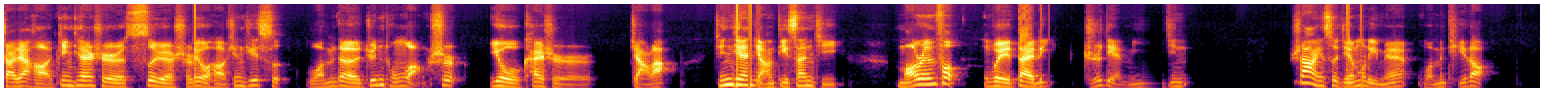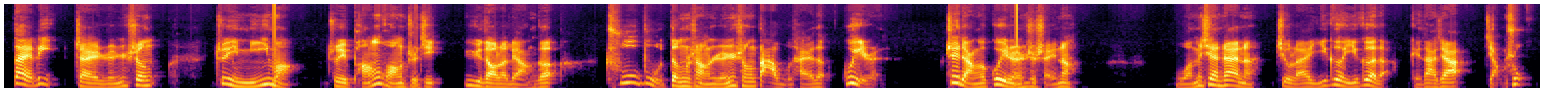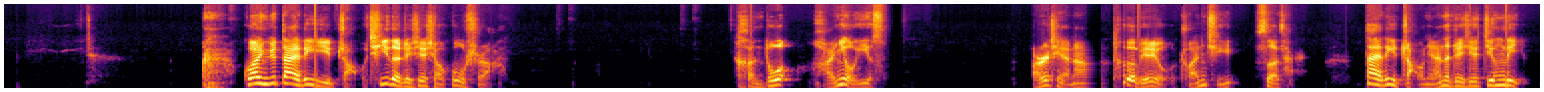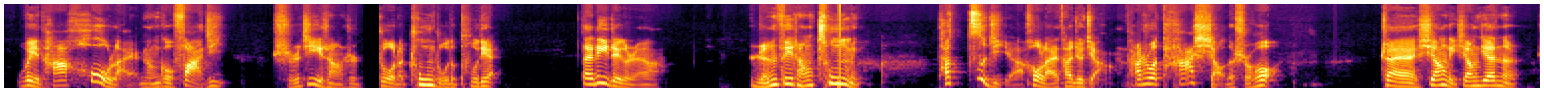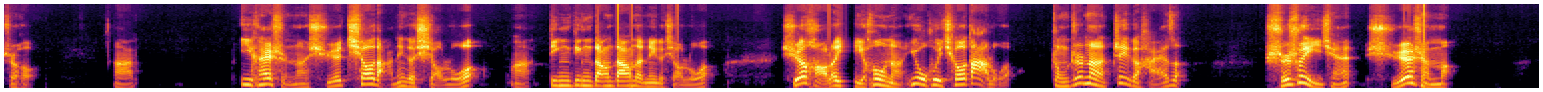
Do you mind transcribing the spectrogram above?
大家好，今天是四月十六号，星期四，我们的军统往事又开始讲了。今天讲第三集，毛人凤为戴笠指点迷津。上一次节目里面，我们提到戴笠在人生最迷茫、最彷徨之际，遇到了两个初步登上人生大舞台的贵人。这两个贵人是谁呢？我们现在呢，就来一个一个的。给大家讲述关于戴笠早期的这些小故事啊，很多很有意思，而且呢特别有传奇色彩。戴笠早年的这些经历，为他后来能够发迹，实际上是做了充足的铺垫。戴笠这个人啊，人非常聪明，他自己啊后来他就讲，他说他小的时候。在乡里乡间的时候，啊，一开始呢学敲打那个小锣啊，叮叮当当的那个小锣，学好了以后呢，又会敲大锣。总之呢，这个孩子十岁以前学什么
